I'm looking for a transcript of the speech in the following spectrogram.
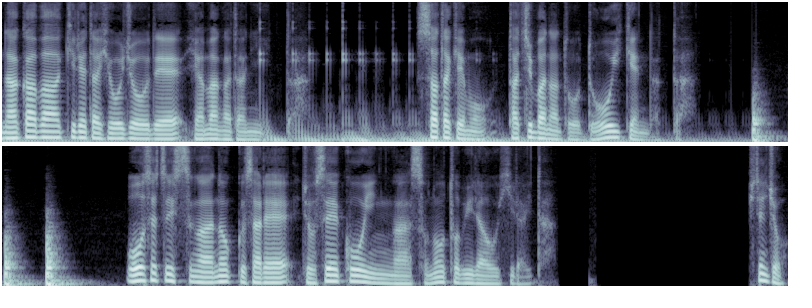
半ば呆れた表情で山形に言った。佐竹も立花と同意見だった。応接室がノックされ、女性行員がその扉を開いた。支店長、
